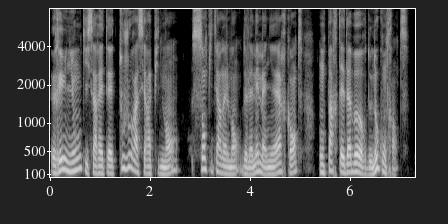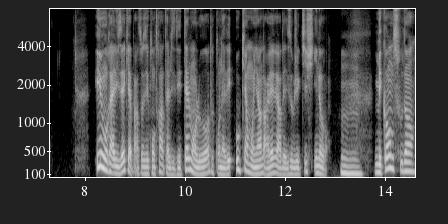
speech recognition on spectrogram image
Réunions qui s'arrêtaient toujours assez rapidement sempiternellement de la même manière quand on partait d'abord de nos contraintes et on réalisait qu'à partir de ces contraintes, elles étaient tellement lourdes qu'on n'avait aucun moyen d'arriver vers des objectifs innovants. Mhm. Mais quand soudain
